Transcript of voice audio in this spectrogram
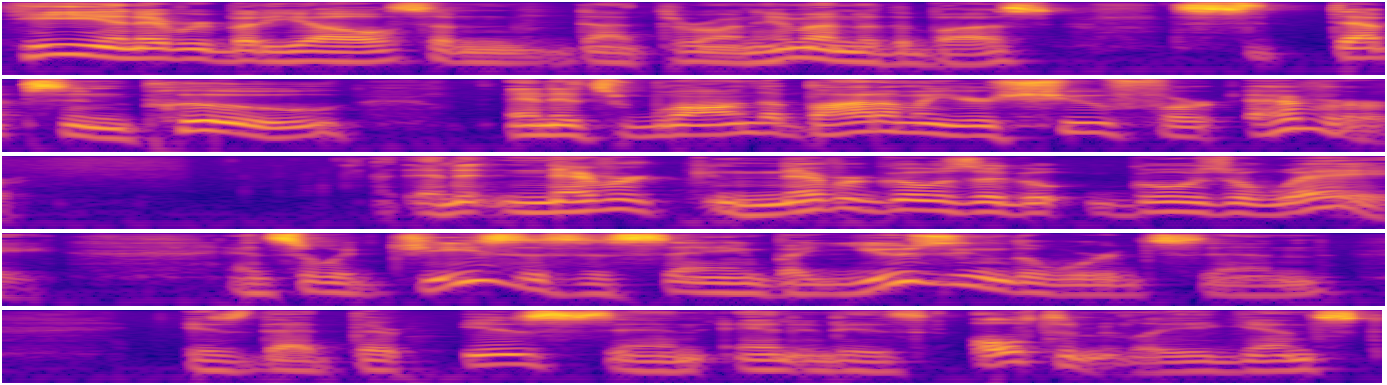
he and everybody else, I'm not throwing him under the bus, steps in poo and it's on the bottom of your shoe forever. And it never never goes goes away. And so what Jesus is saying by using the word sin is that there is sin and it is ultimately against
